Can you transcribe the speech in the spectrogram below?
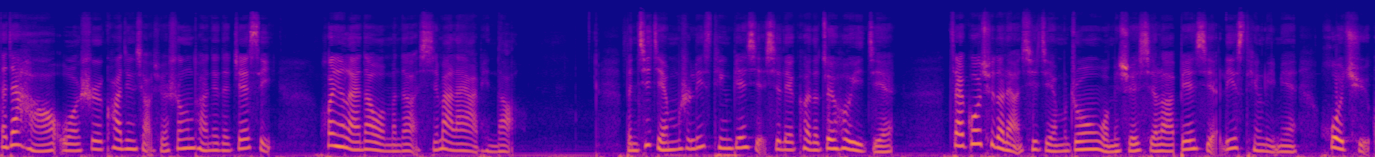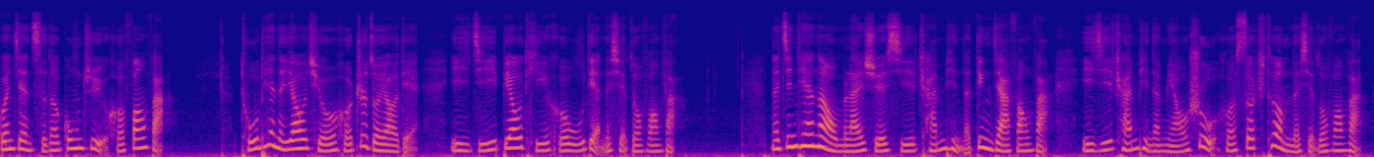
大家好，我是跨境小学生团队的 Jessie，欢迎来到我们的喜马拉雅频道。本期节目是 Listing 编写系列课的最后一节。在过去的两期节目中，我们学习了编写 Listing 里面获取关键词的工具和方法、图片的要求和制作要点，以及标题和五点的写作方法。那今天呢，我们来学习产品的定价方法，以及产品的描述和 Search Term 的写作方法。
